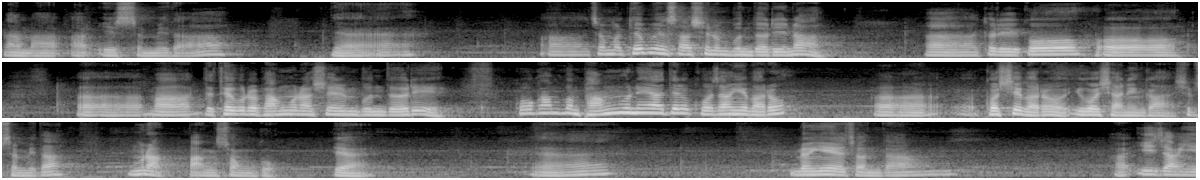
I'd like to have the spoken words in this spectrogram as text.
남아 아, 있습니다. 예, 아, 정말 대구에 사시는 분들이나 아, 그리고 어, 어, 막 대구를 방문하시는 분들이 꼭 한번 방문해야 될 고장이 바로 어, 곳이 바로 이곳이 아닌가 싶습니다. 문학방송국. 예. 예. 명예의 전당. 어, 이장희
